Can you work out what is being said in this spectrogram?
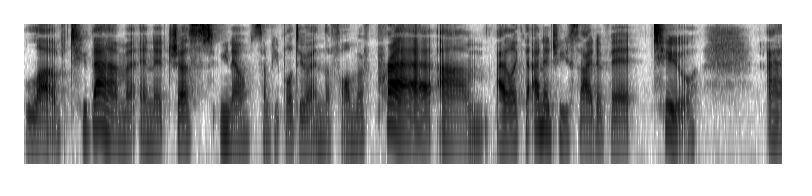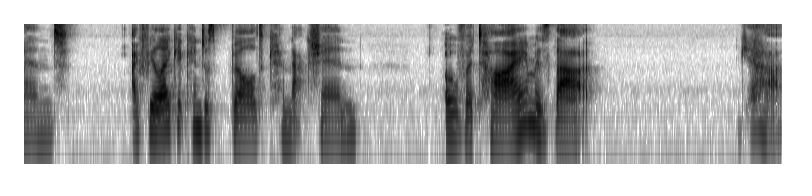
love to them. And it just you know some people do it in the form of prayer. Um, i like the energy side of it too. And i feel like it can just build connection over time. Is that yeah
